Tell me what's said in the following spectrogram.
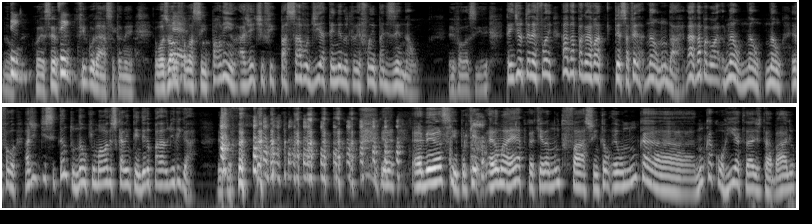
Não. Sim. Conheceu? Sim. Figuraça também. O Oswaldo é. falou assim: Paulinho, a gente passava o dia atendendo o telefone para dizer não. Ele falou assim: atendi o telefone, ah, dá para gravar terça-feira? Não, não dá. Ah, dá para gravar? Não, não, não. Ele falou: a gente disse tanto não que uma hora os caras entenderam e pararam de ligar. é, é, meio assim, porque era uma época que era muito fácil, então eu nunca, nunca corri atrás de trabalho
